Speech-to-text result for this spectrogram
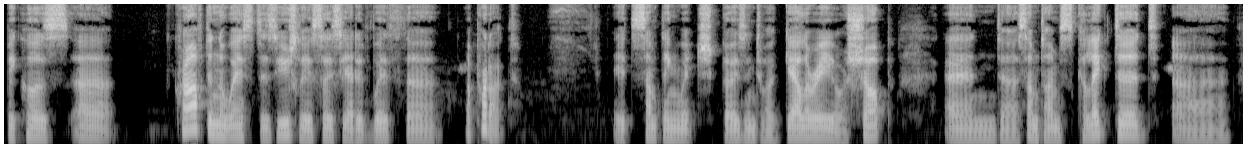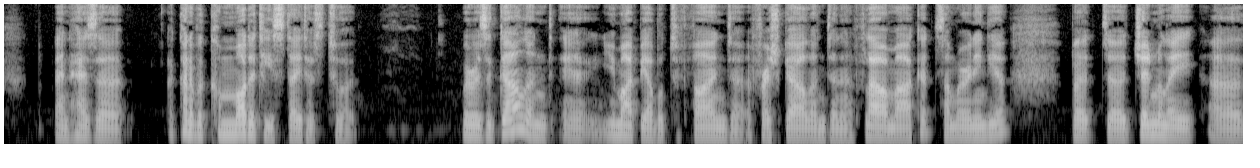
because uh, craft in the West is usually associated with uh, a product. It's something which goes into a gallery or shop and uh, sometimes collected uh, and has a, a kind of a commodity status to it. Whereas a garland, uh, you might be able to find a, fresh garland in a flower market somewhere in India, but uh, generally uh,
